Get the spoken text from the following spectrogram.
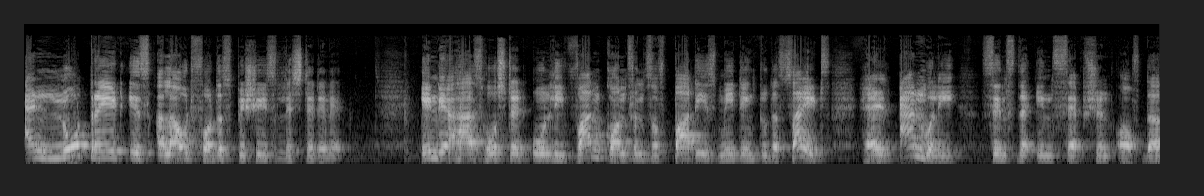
and no trade is allowed for the species listed in it. India has hosted only one conference of parties meeting to the CITES held annually since the inception of the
